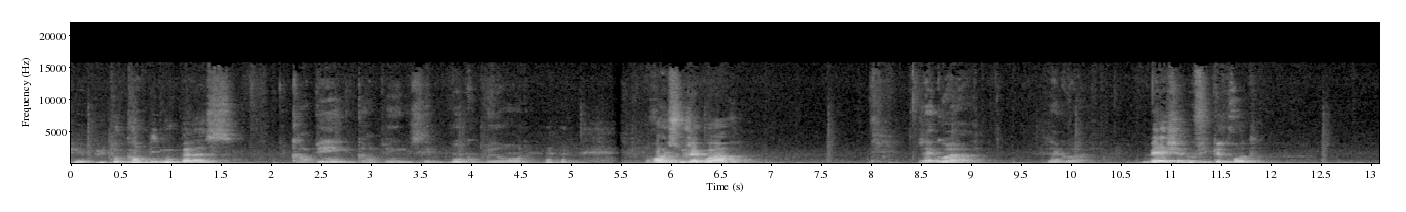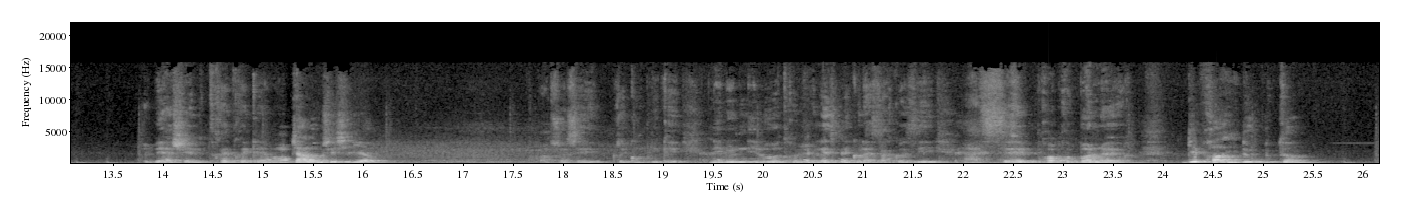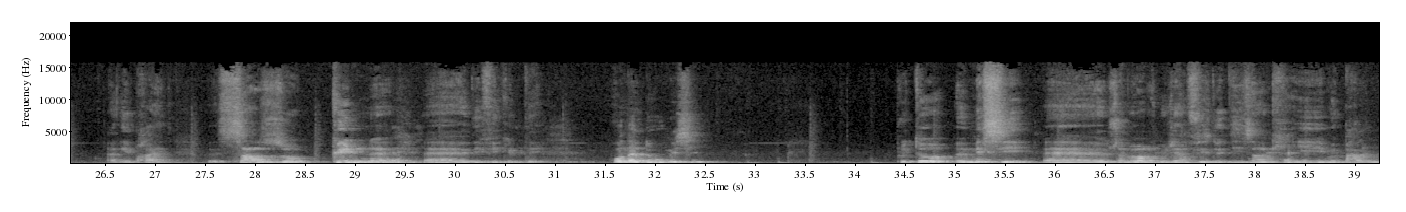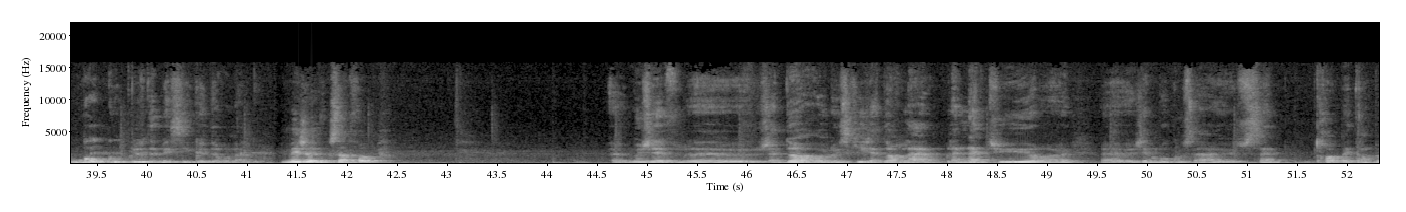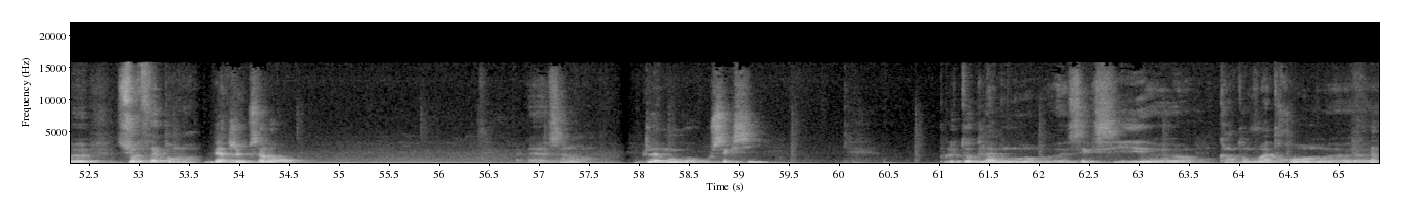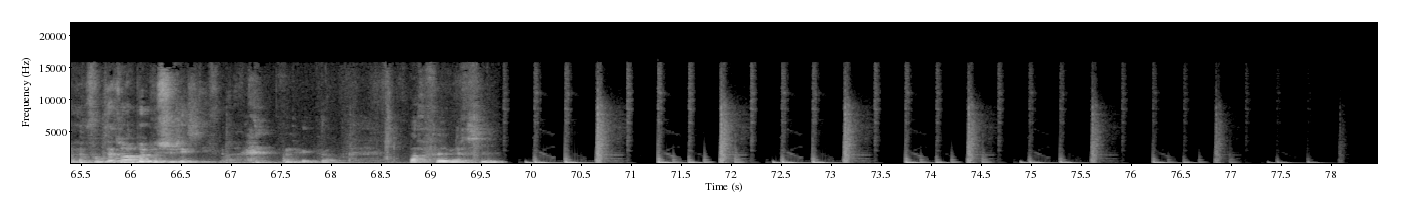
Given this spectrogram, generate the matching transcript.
Tu es plutôt camping ou palace Camping, camping, c'est beaucoup plus drôle. Rolls ou Jaguar Jaguar, Jaguar. BHL ou Finkelkraut BHL, très très clairement. Carla ou Cécilia Alors ça c'est c'est compliqué. Ni l'une ni l'autre, je laisse Nicolas Sarkozy à ses propres bonheurs. Gay Pride ou Boutin à Gay Pride, sans aucune euh, difficulté. Ronaldo ou Messi? Plutôt euh, Messi, euh, simplement parce que j'ai un fils de 10 ans qui me parle beaucoup plus de Messi que de Ronaldo. Megève ou Euh, euh, j'adore le ski, j'adore la, la nature, euh, euh, j'aime beaucoup ça. Euh, Saint-Trope est un peu surfait pour moi. Berger ou Saint-Laurent? euh, Sanois. Glamour ou sexy? Plutôt glamour, euh, sexy, euh, quand on voit trop, euh, il faut que ça soit un peu plus suggestif. D'accord. Parfait, merci.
